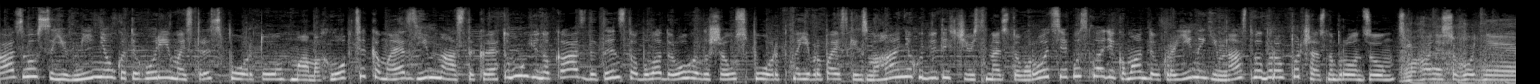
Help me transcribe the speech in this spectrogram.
Показував свої вміння у категорії майстри спорту. Мама хлопця КМС з гімнастики. Тому юнака з дитинства була дорога лише у спорт. На європейських змаганнях у 2018 році у складі команди України гімнаст виборов почесну бронзу. Змагання сьогодні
